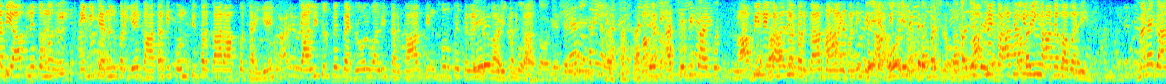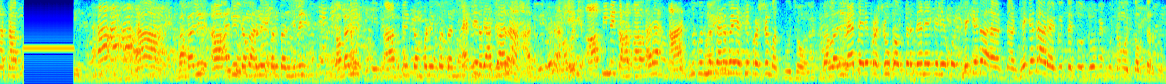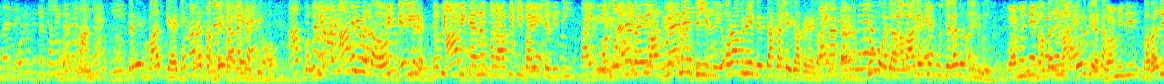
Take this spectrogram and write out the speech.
बाबा जी आपने तो TV channel पर यह कहा था कि कौन सी सरकार आपको चाहिए? चालीस रूपए पेट्रोल वाली सरकार तीन सौ रूपए सिलेंडर वाली सरकार। बाबा जी अच्छे भी कहा कुछ आप ही ने कहा था सरकार बनाई बनी थी। हो ही आपने कहा था कि नहीं कहा था बाबा जी? मैंने कहा था हाँ। बाबा जी आपकी कंपनी पतंजलि बाबा जी आपकी कंपनी पतंजलि ऐसे जाता ना आदमी को ना आप ही ने कहा था। अरे आदमी को मैं कह रहा भाई ऐसे प्रश्न मत पूछो। बाबा जी- मैं तेरे प्रश्नों का उत्तर देने के लिए कोई ठेकेदार ठेकेदार है कि तू जो भी पूछा मैं उसका उत्तर दूँ। शांत। जब एक बात कह दी थोड़ा सभ्य बनना भी सीखो। आप ये बताओ। एक मिनट सभी टीवी चैनल पर आप ही की बाइट चली थी और लोगों अरे ने भाई मैंने दी थी और अब नहीं देता कर ले क्या करेगा? चुप हो जा अब आगे से पूछेगा तो ठीक नहीं। स्वामी जी बाबा जी बोल दिया ना स्वामी जी। बाबा जी।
